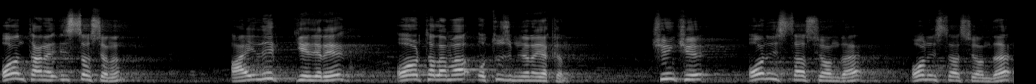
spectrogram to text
10 tane istasyonun aylık geliri ortalama 30 milyona yakın. Çünkü 10 istasyonda 10 istasyonda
